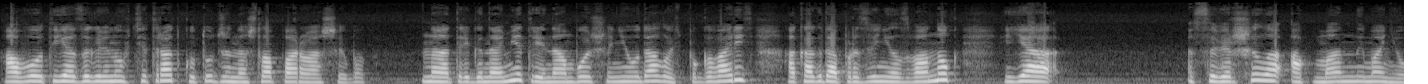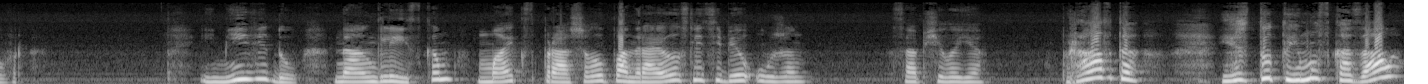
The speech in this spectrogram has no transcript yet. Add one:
а вот я, заглянув в тетрадку, тут же нашла пару ошибок. На тригонометрии нам больше не удалось поговорить, а когда прозвенел звонок, я совершила обманный маневр. «Имей в виду, на английском Майк спрашивал, понравился ли тебе ужин», — сообщила я. «Правда? И что ты ему сказала?»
